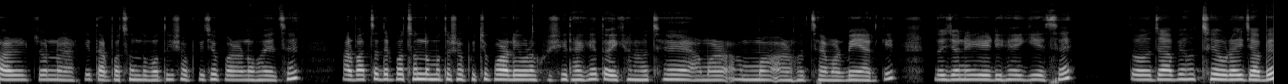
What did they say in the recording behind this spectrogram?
তার জন্য আর কি তার পছন্দ মতোই সব কিছু পড়ানো হয়েছে। আর বাচ্চাদের পছন্দ মতো সব কিছু পড়ালে ওরা খুশি থাকে। তো এখানে হচ্ছে আমার আম্মা আর হচ্ছে আমার মেয়ে আর কি দুইজনেই রেডি হয়ে গিয়েছে। তো যাবে হচ্ছে, ওরাই যাবে।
